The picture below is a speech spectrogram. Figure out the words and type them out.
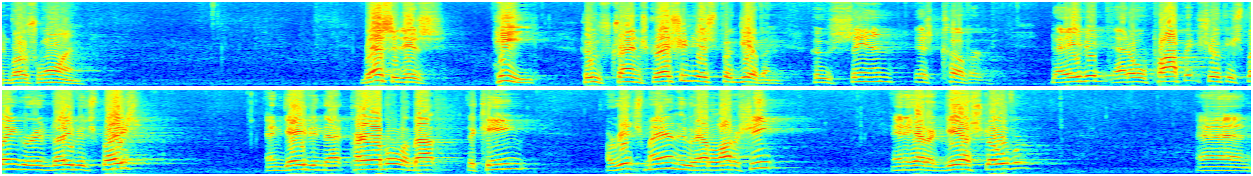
In verse 1. Blessed is he whose transgression is forgiven, whose sin is covered. David, that old prophet, shook his finger in David's face and gave him that parable about the king, a rich man who had a lot of sheep, and he had a guest over, and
